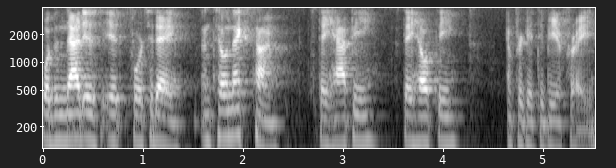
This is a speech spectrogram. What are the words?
Well, then that is it for today. Until next time, stay happy, stay healthy, and forget to be afraid.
